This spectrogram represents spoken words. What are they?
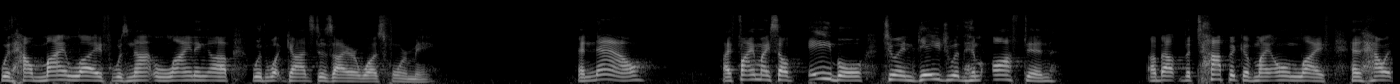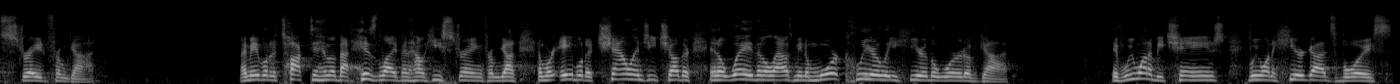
with how my life was not lining up with what God's desire was for me. And now I find myself able to engage with him often about the topic of my own life and how it strayed from God. I'm able to talk to him about his life and how he's straying from God. And we're able to challenge each other in a way that allows me to more clearly hear the word of God. If we want to be changed, if we want to hear God's voice,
